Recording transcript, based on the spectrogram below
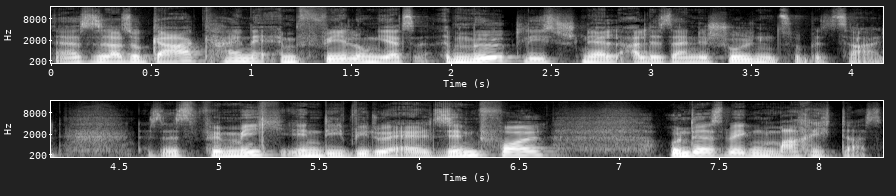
Es ist also gar keine Empfehlung, jetzt möglichst schnell alle seine Schulden zu bezahlen. Das ist für mich individuell sinnvoll und deswegen mache ich das.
